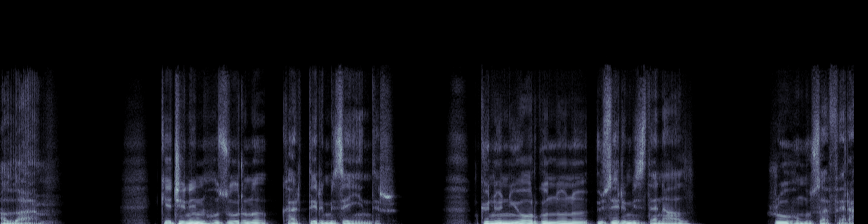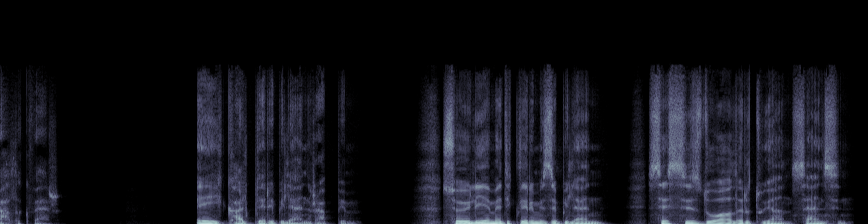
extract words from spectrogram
Allah'ım, gecenin huzurunu kalplerimize indir. Günün yorgunluğunu üzerimizden al, ruhumuza ferahlık ver. Ey kalpleri bilen Rabbim! Söyleyemediklerimizi bilen, sessiz duaları duyan sensin.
